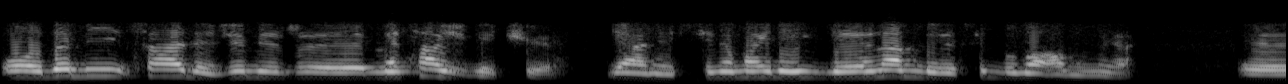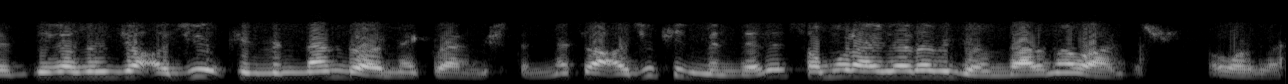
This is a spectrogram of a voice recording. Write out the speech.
Orada bir sadece bir e, mesaj geçiyor. Yani sinemayla ilgilenen birisi bunu anlıyor. E, biraz önce Acı filminden de örnek vermiştim. Mesela Acı filminde de samuraylara bir gönderme vardır orada.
